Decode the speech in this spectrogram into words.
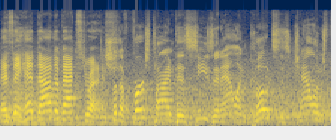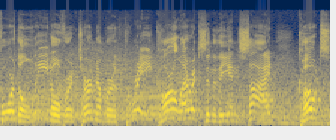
as they head down the backstretch. And for the first time this season, Alan Coates is challenged for the lead over in turn number three. Carl Eriksson to the inside. Coates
